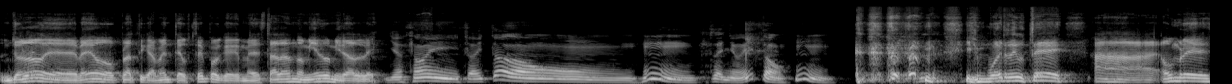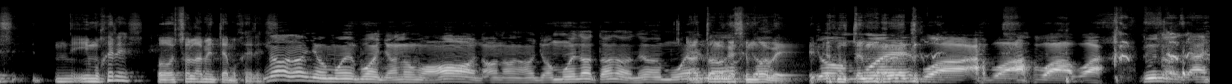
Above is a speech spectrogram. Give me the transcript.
yo no le veo prácticamente a usted porque me está dando miedo mirarle. yo soy, soy todo un hmm, señorito, hmm. ¿Y muerde usted a hombres y mujeres o solamente a mujeres? No, no, yo muevo, yo no, no, no, no, no, yo muero todo, yo muero. A todo lo que se yo- mueve. Yo Usted mueve- buah, buah, buah, buah. Tú no sabes.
